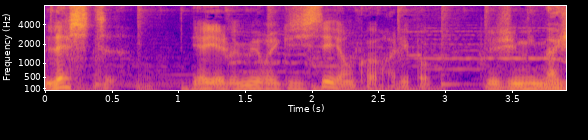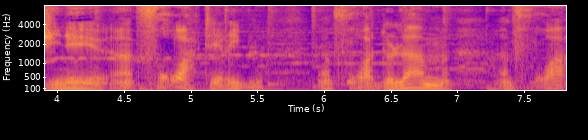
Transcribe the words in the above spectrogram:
l'Est, le mur existait encore à l'époque. Je m'imaginais un froid terrible, un froid de l'âme, un froid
